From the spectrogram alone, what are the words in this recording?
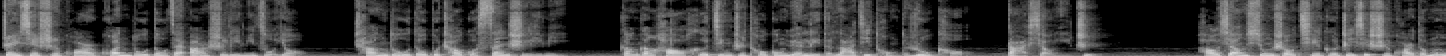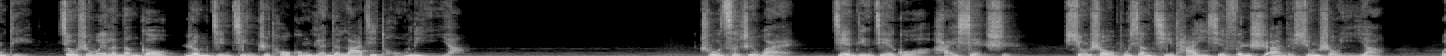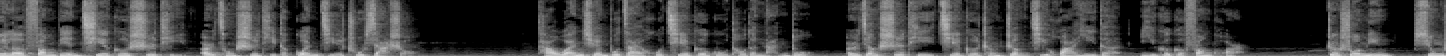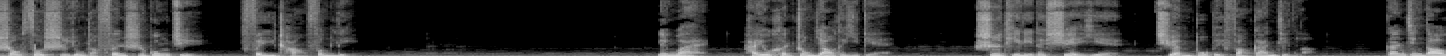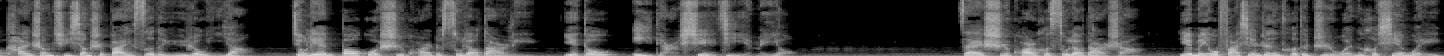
这些尸块宽度都在二十厘米左右，长度都不超过三十厘米，刚刚好和景之头公园里的垃圾桶的入口大小一致。好像凶手切割这些尸块的目的，就是为了能够扔进景之头公园的垃圾桶里一样。除此之外，鉴定结果还显示，凶手不像其他一些分尸案的凶手一样，为了方便切割尸体而从尸体的关节处下手。他完全不在乎切割骨头的难度，而将尸体切割成整齐划一的一个个方块。这说明凶手所使用的分尸工具非常锋利。另外，还有很重要的一点。尸体里的血液全部被放干净了，干净到看上去像是白色的鱼肉一样，就连包裹尸块的塑料袋里也都一点血迹也没有。在尸块和塑料袋上也没有发现任何的指纹和纤维，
